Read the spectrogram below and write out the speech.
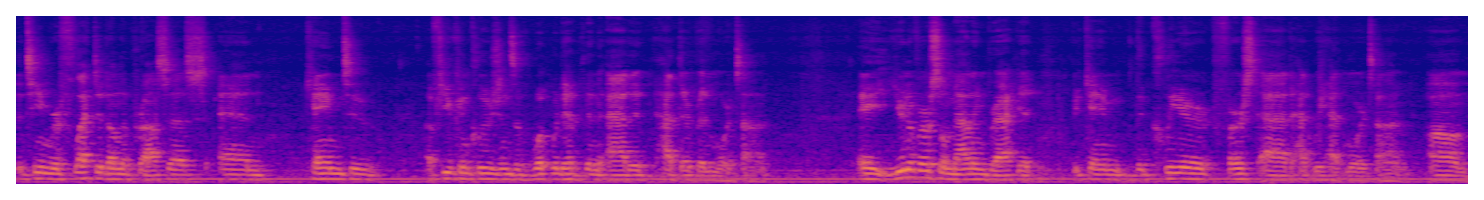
the team reflected on the process and came to a few conclusions of what would have been added had there been more time. A universal mounting bracket became the clear first ad had we had more time. Um,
